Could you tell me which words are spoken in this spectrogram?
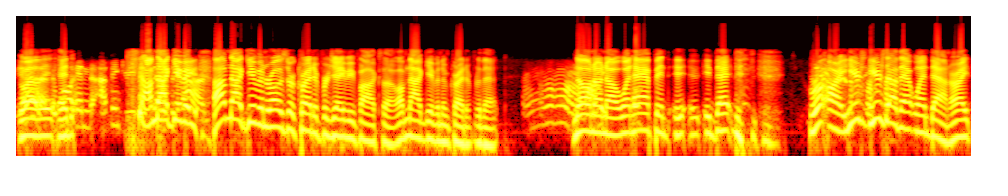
Yeah. Well, well, and I think you. I'm not giving time, I'm not giving Roser credit for Jamie Foxx though. I'm not giving him credit for that. No, no, no. What happened it, it, that All right, here's here's how that went down, all right?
